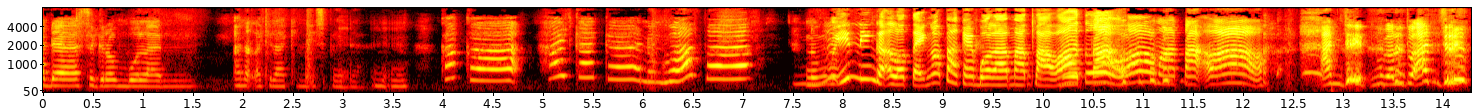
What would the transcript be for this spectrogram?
Ada segerombolan anak laki-laki naik sepeda. Kakak hai kakak nunggu apa? Nunggu ini nggak lo tengok pakai bola mata lo mata tuh. lo mata lo. Anjrit bukan itu anjrit.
